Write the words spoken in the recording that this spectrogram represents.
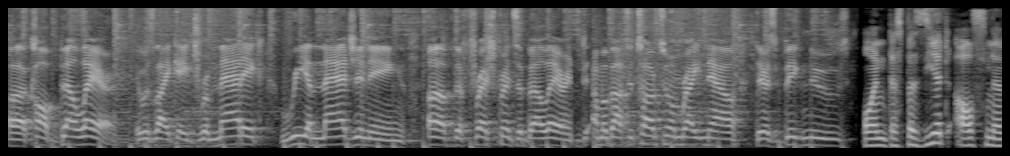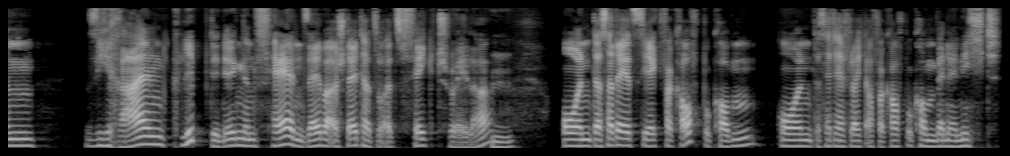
uh, called Bel Air. It was like a dramatic reimagining of the Fresh Prince of Bel Air. I'm about to talk to him right now. There's big news. Und das basiert auf einem viralen Clip, den irgendein Fan selber erstellt hat, so als Fake-Trailer. Und das hat er jetzt direkt verkauft bekommen. Und das hätte er vielleicht auch verkauft bekommen, wenn er nicht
